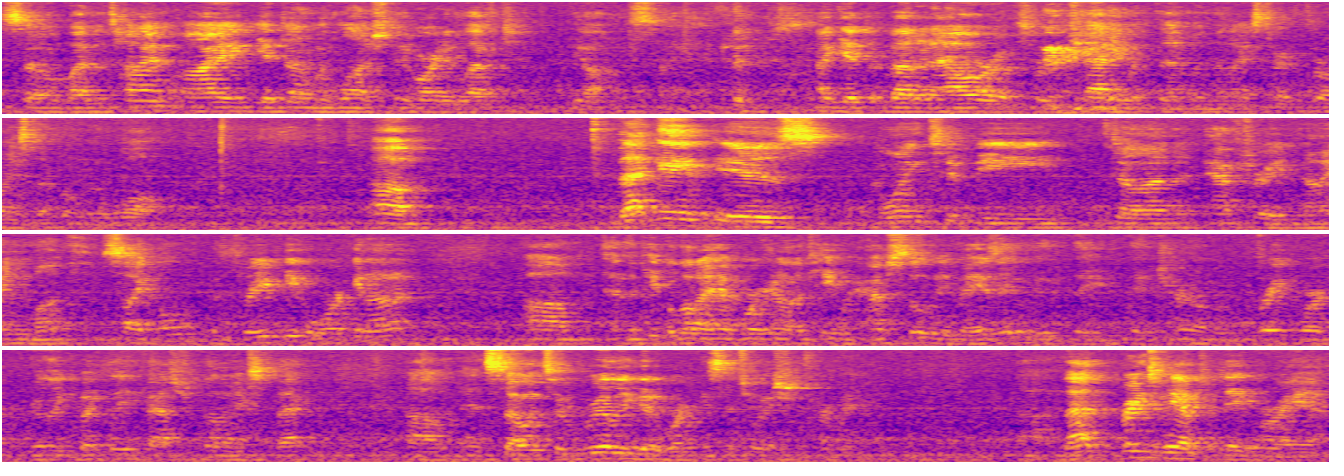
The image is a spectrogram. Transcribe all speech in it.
So by the time I get done with lunch, they've already left the office. I get about an hour of sort of chatting with them and then I start throwing stuff over the wall. Um, that game is going to be done after a nine-month cycle with three people working on it. Um, and the people that I have working on the team are absolutely amazing. They, they, they turn over great work really quickly, faster than I expect. Um, and so it's a really good working situation for me. Uh, that brings me up to date where I am.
